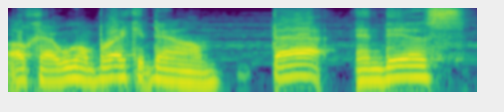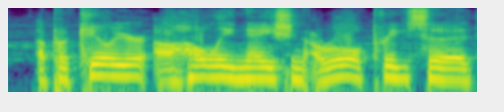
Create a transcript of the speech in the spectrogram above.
Okay, we're going to break it down. That and this a peculiar, a holy nation, a royal priesthood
